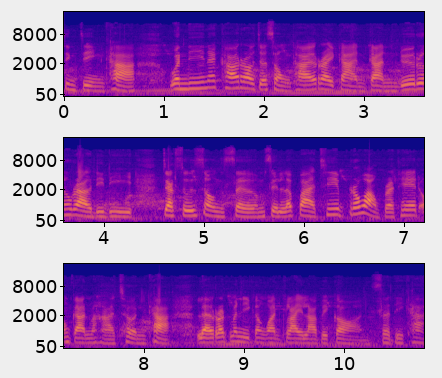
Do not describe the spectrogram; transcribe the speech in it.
จริง ๆ ค่ะ วันนี้นะคะเราจะส่งท้ายรายการกันด้วยเรื่องราวดีๆ จากศูนย์ส่งเสริม ศิลปาชีพ ระหว่างประเทศองค์การมหาชนค่ะ และรัฐมณีกังวันไกลลาไปก่อน สวัสดีค่ะ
